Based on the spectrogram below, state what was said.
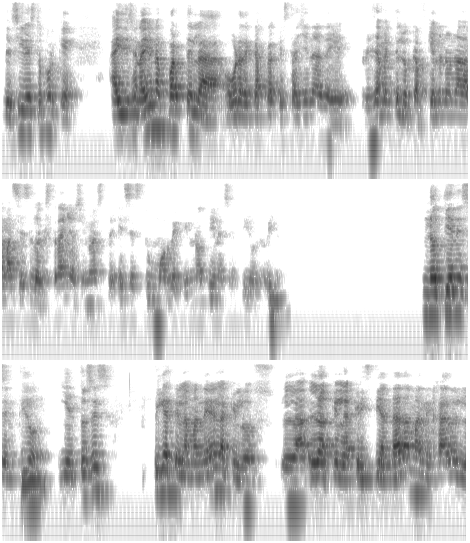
decir esto porque ahí dicen, hay una parte de la obra de Kafka que está llena de, precisamente lo kafkiano no nada más es lo extraño, sino este, ese es tu humor de que no tiene sentido la vida. No tiene sentido. Y entonces, fíjate, la manera en la que, los, la, la, que la cristiandad ha manejado el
